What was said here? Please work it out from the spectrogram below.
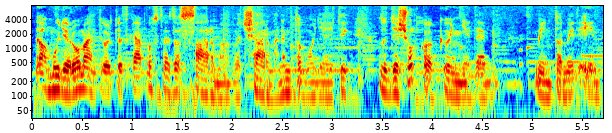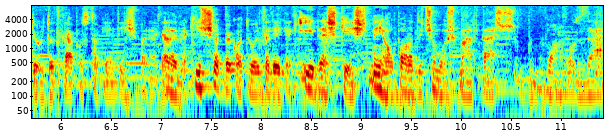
De amúgy a román töltött káposzta, ez a szárma vagy sárma, nem tudom, hogy ejtik, az ugye sokkal könnyedebb, mint amit én töltött káposztaként ismerek. Eleve kisebbek a töltelékek, édeskés, néha paradicsomos mártás van hozzá.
